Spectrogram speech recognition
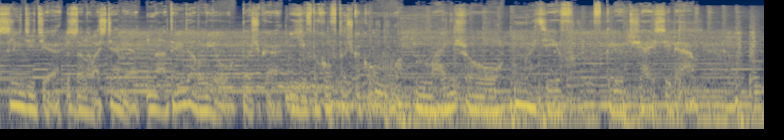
Следите за новостями на www.evtuhov.com Mind Show «Мотив». Включай себя.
